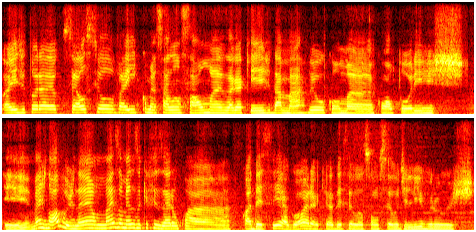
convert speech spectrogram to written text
A editora Excelsior vai começar a lançar umas HQs da Marvel com, uma, com autores eh, mais novos, né? Mais ou menos o que fizeram com a, com a DC agora, que a DC lançou um selo de livros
